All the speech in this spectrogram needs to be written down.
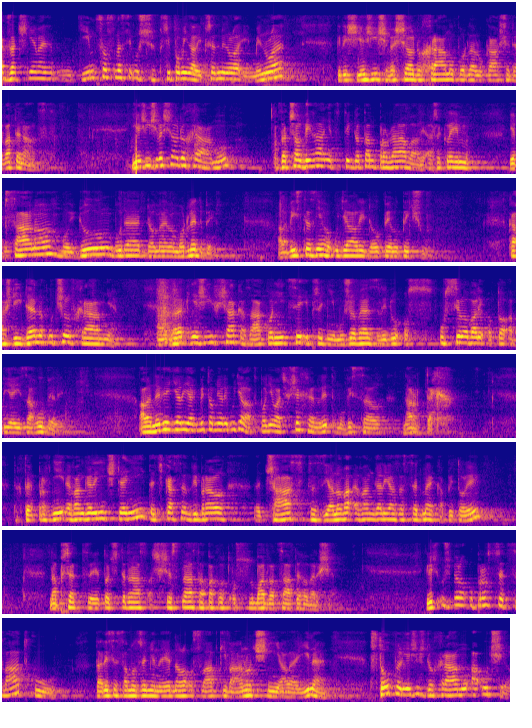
Tak začněme tím, co jsme si už připomínali před minule i minule, když Ježíš vešel do chrámu podle Lukáše 19. Ježíš vešel do chrámu, začal vyhánět ty, kdo tam prodávali a řekl jim, je psáno, můj dům bude domem modlitby, ale vy jste z něho udělali doupě lupičů. Každý den učil v chrámě. Velekněží však a zákonníci i přední mužové z lidu usilovali o to, aby jej zahubili. Ale nevěděli, jak by to měli udělat, poněvadž všechen lid mu vysel na rtech. Tak to je první evangelijní čtení. Teďka jsem vybral část z Janova evangelia ze sedmé kapitoly. Napřed je to 14 až 16 a pak od 28. verše. Když už bylo uprostřed svátků, tady se samozřejmě nejednalo o svátky vánoční, ale jiné, vstoupil Ježíš do chrámu a učil.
